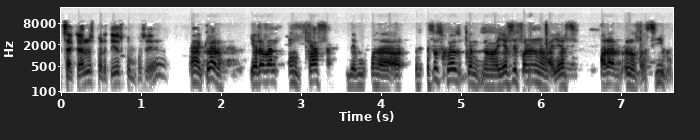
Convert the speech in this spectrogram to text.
Sacar los partidos como sea. Ah, claro. Y ahora van en casa. De, o sea, esos juegos contra Nueva Jersey fueron en Nueva Jersey. Ahora los reciben.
